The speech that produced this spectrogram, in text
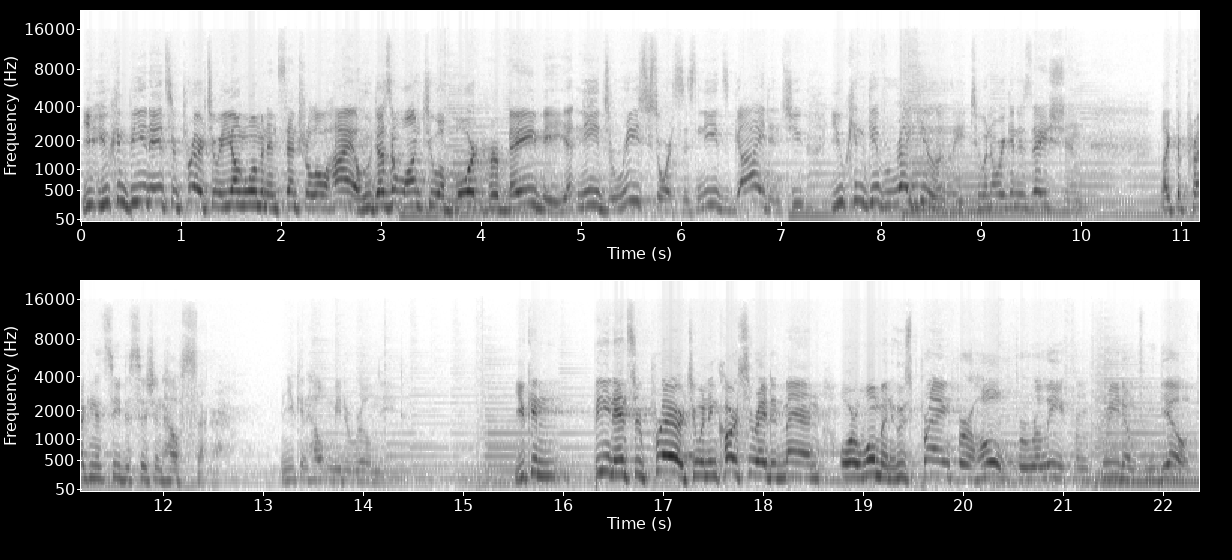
You, you can be an answered prayer to a young woman in central Ohio who doesn't want to abort her baby, yet needs resources, needs guidance. You, you can give regularly to an organization like the Pregnancy Decision Health Center, and you can help meet a real need. You can be an answered prayer to an incarcerated man or woman who's praying for hope, for relief, from freedom, from guilt.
